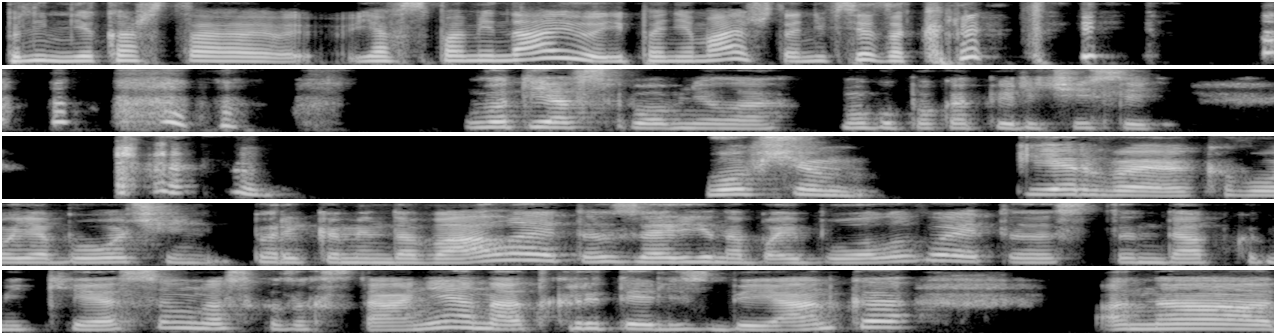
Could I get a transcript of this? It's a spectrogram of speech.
Блин, мне кажется, я вспоминаю и понимаю, что они все закрыты. Вот я вспомнила. Могу пока перечислить. В общем, первое, кого я бы очень порекомендовала, это Зарина Байболова. Это стендап-комикеса у нас в Казахстане. Она открытая лесбиянка. Она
